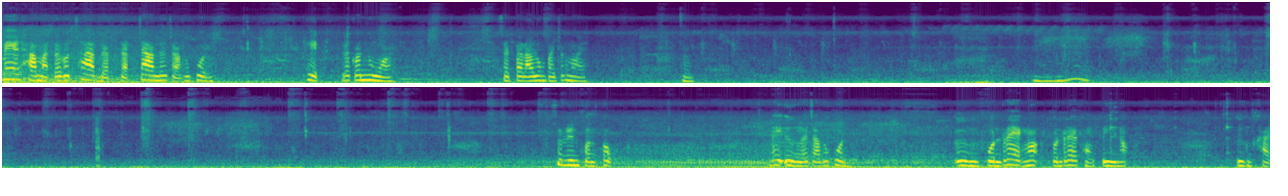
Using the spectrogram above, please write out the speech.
แม่ทำอาจจะรสชาติแบบจัดจ้านด้วยจ้ะทุกคน เผ็ดแล้วก็นัว ใส่ปลาร้าลงไปจักหน่อยสุรินฝนตก ได้อึ่งแล้วจ้ะทุกคน อึ่งฝนแรกเนาะฝนแรกของปีเนาะอึ่งไข่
